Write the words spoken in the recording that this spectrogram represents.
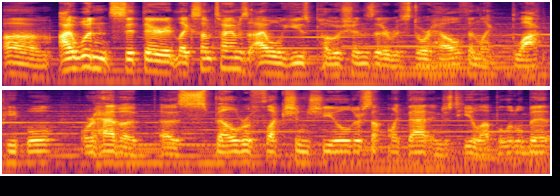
Um, I wouldn't sit there, like sometimes I will use potions that are restore health and like block people or have a, a spell reflection shield or something like that and just heal up a little bit.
